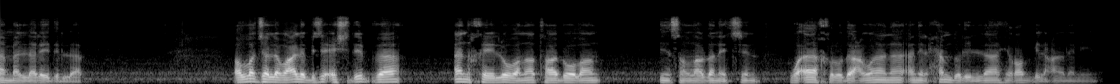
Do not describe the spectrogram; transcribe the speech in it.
əməlləri edirlər. Allah Cəllə və Alə bizi eşidib və ən xeyirli olana tabi olan insanlardan etsin. Və əxiru da'vana enilhamdülillahi rabbil alemin.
